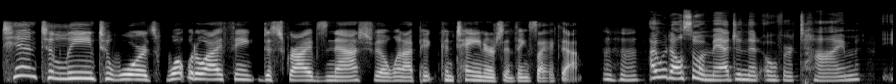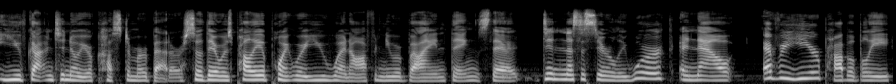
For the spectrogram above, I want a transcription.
tend to lean towards what do I think describes Nashville when I pick containers and things like that. Mm-hmm. I would also imagine that over time, you've gotten to know your customer better. So there was probably a point where you went off and you were buying things that didn't necessarily work. And now every year, probably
